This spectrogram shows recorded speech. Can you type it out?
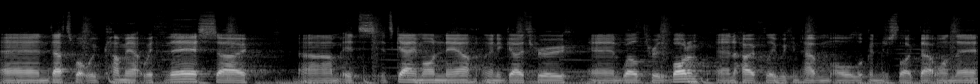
and that's what we've come out with there. So um, it's, it's game on now. I'm gonna go through and weld through the bottom and hopefully we can have them all looking just like that one there.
